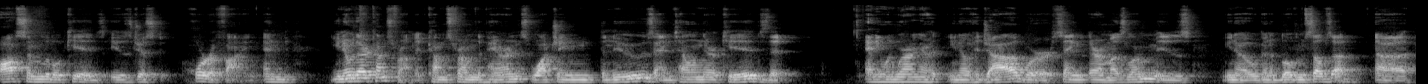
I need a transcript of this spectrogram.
awesome little kids is just horrifying. And you know where that comes from. It comes from the parents watching the news and telling their kids that anyone wearing a you know hijab or saying that they're a Muslim is you know going to blow themselves up. Uh,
